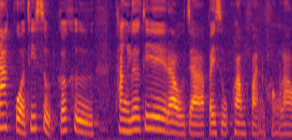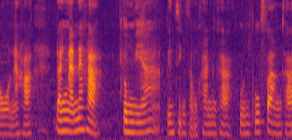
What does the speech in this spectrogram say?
น่ากลัวที่สุดก็คือทางเลือกที่เราจะไปสู่ความฝันของเรานะคะ ดังนั้นนะคะตรงนี้เป็นสิ่งสำคัญค่ะ คุณผู้ฟังคะ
